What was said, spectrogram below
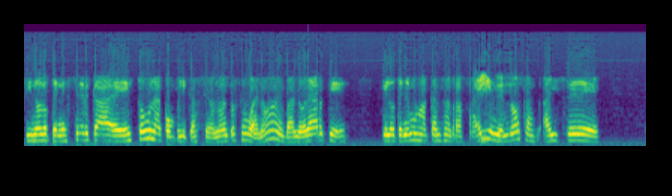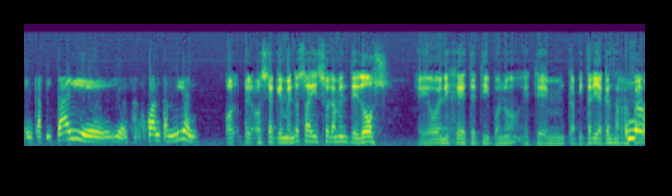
si no lo tenés cerca es toda una complicación, ¿no? Entonces, bueno, valorar que, que lo tenemos acá en San Rafael y en Mendoza, hay sede en Capital y, en San Juan también. O, pero, o sea que en Mendoza hay solamente dos eh, ONG de este tipo, ¿no? Este, en Capital y acá en San Rafael.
